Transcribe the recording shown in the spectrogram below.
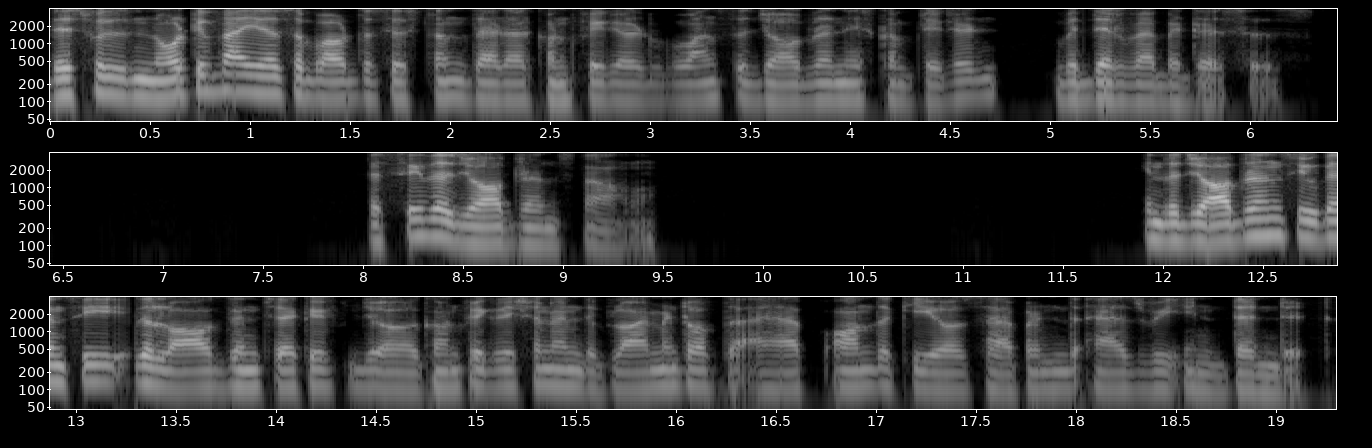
This will notify us about the systems that are configured once the job run is completed with their web addresses. Let's see the job runs now. In the job runs, you can see the logs and check if the configuration and deployment of the app on the kiosk happened as we intended.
